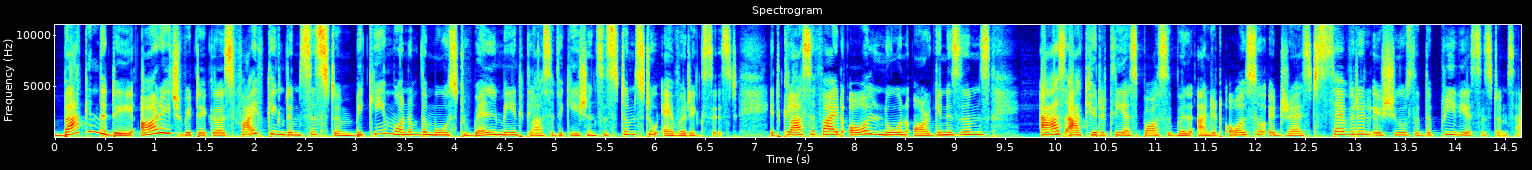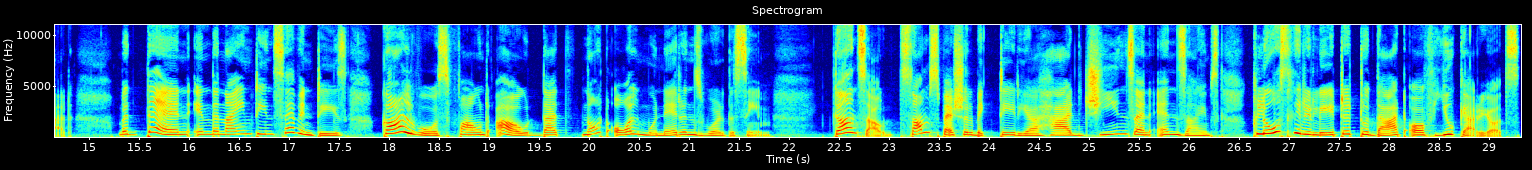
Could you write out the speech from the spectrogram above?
Back in the day, R.H. Whittaker's five kingdom system became one of the most well made classification systems to ever exist. It classified all known organisms as accurately as possible and it also addressed several issues that the previous systems had. But then in the 1970s, Carl Woese found out that not all monerans were the same. Turns out some special bacteria had genes and enzymes closely related to that of eukaryotes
